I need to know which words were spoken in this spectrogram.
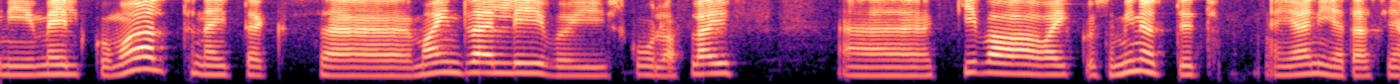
nii meilt kui mujalt, näiteks äh, Mindvalley või School of Life, Kiva, Vaikuse minutid ja nii edasi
